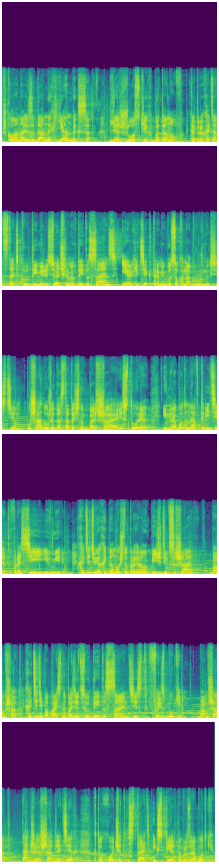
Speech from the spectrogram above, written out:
Школа анализа данных Яндекса для жестких ботанов, которые хотят стать крутыми ресерчерами в Data Science и архитекторами высоконагруженных систем. У Шада уже достаточно большая история и наработанный авторитет в России и в мире. Хотите уехать на мощную программу PhD в США? Вам шат. Хотите попасть на позицию Data Scientist в Фейсбуке? Вам шат. Также шат для тех, кто хочет стать экспертом в разработке.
